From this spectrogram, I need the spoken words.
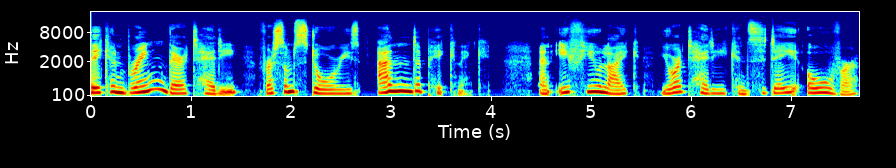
They can bring their teddy for some stories and a picnic, and if you like, your teddy can stay over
